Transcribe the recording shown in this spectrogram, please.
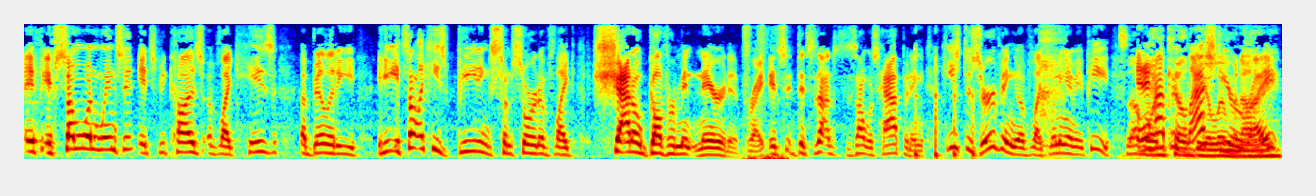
if if someone wins it, it's because of like his ability. He, it's not like he's beating some sort of like shadow government narrative, right? It's it's not it's not what's happening. He's deserving of like winning MVP, and it happened last year, right?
